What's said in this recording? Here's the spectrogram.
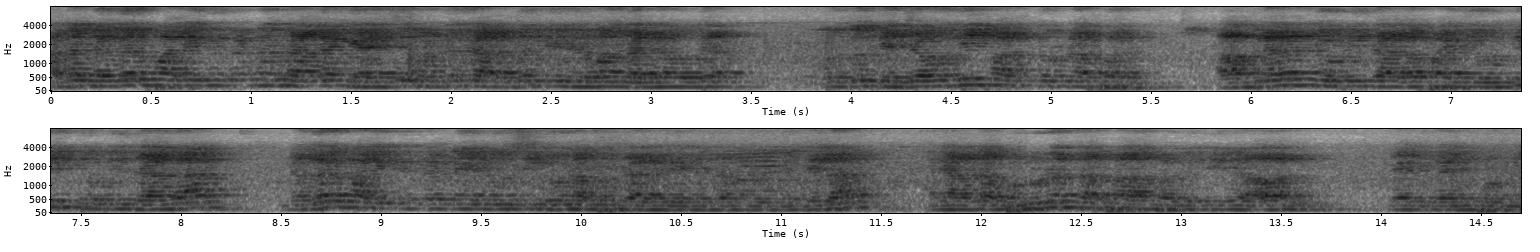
आता नगरपालिकेकडनं जागा घ्यायचे म्हटलं तर अडचणी निर्माण झाल्या होत्या. परंतु त्याच्यावरही मात करून आपण आपल्याला जेवढी जागा पाहिजे होती तेवढी जागा नगरपालिकेकडनं एनओसी घेऊन आपण जागा घेण्याचा प्रयत्न केला. आणि आता म्हणूनच आपला हा भगवती हॉल या ठिकाणी पूर्ण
